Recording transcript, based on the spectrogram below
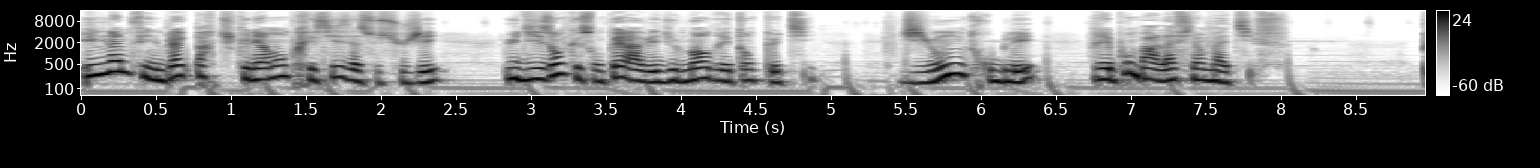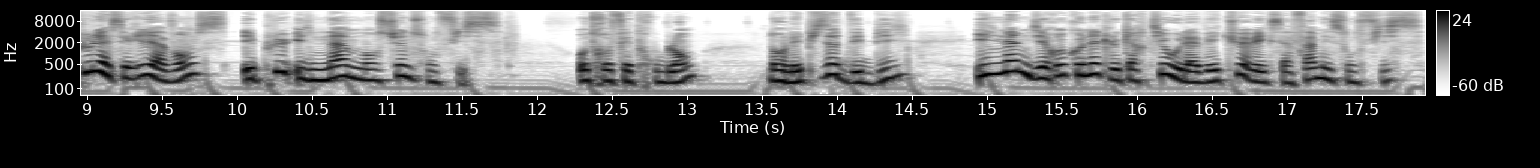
Ilnam fait une blague particulièrement précise à ce sujet, lui disant que son père avait dû le mordre étant petit. Ji-hong, troublé, répond par l'affirmatif. Plus la série avance, et plus Ilnam mentionne son fils. Autre fait troublant, dans l'épisode des billes, Ilnam dit reconnaître le quartier où il a vécu avec sa femme et son fils,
